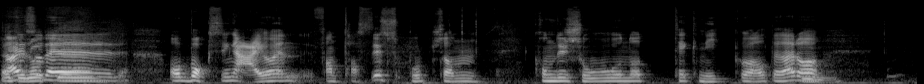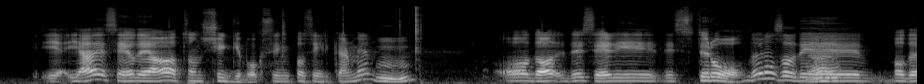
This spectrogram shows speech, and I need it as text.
Nei, nok, det Og boksing er jo en fantastisk sport, sånn kondisjon og teknikk og alt det der. Og Mm. jeg, jeg ser jo det, jeg har hatt sånn skyggeboksing på sirkelen min. Mhm. Og da du ser de, de stråler, altså. De, Ja, Både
